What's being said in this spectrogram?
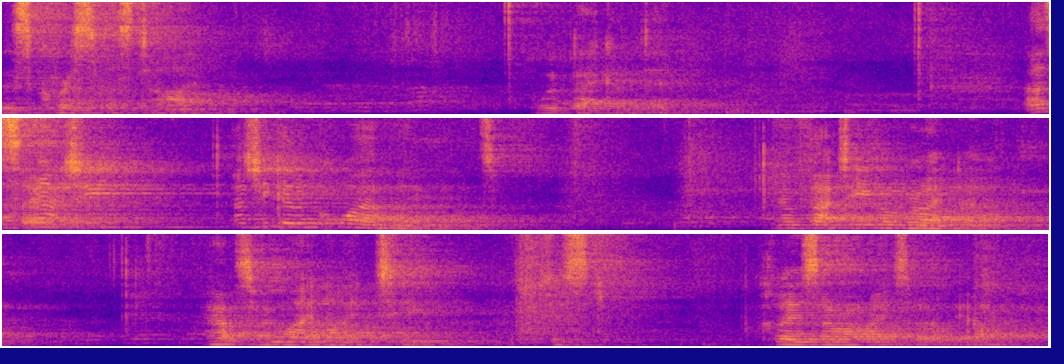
this Christmas time, we're beckoned in. And so actually, actually get a quiet moment. In fact, even right now, perhaps we might like to just close our eyes where we are,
